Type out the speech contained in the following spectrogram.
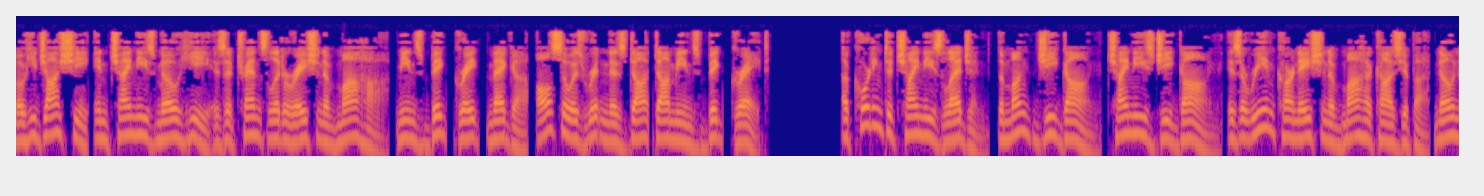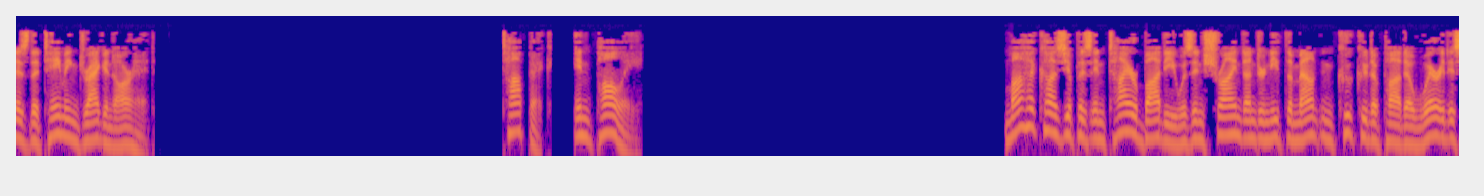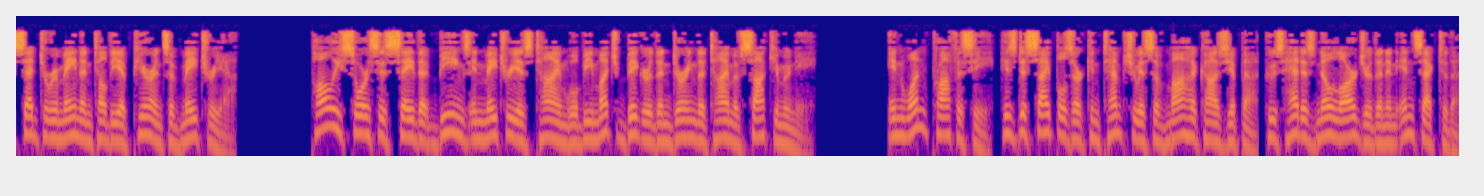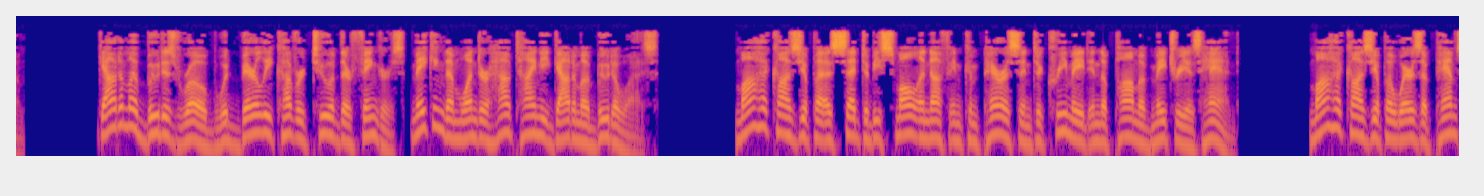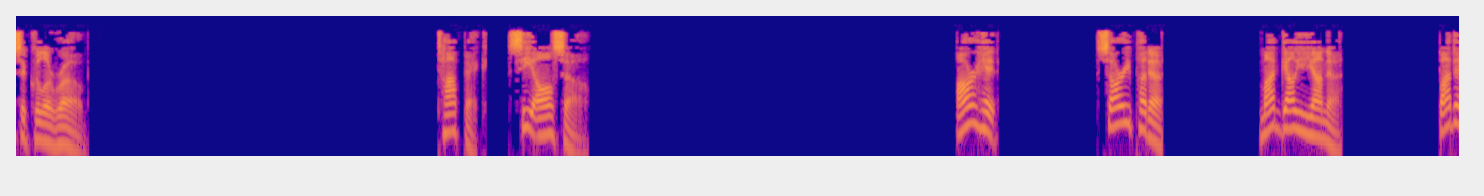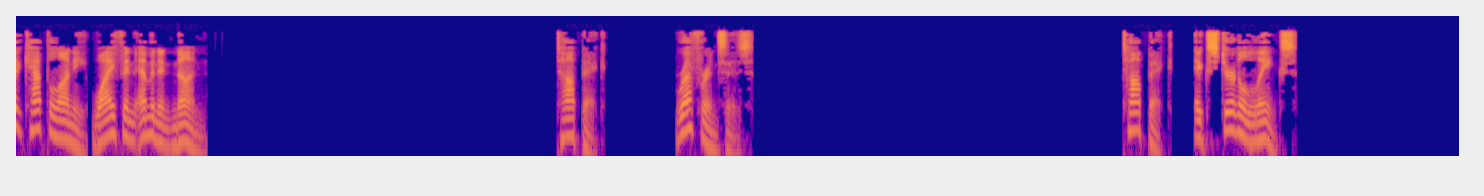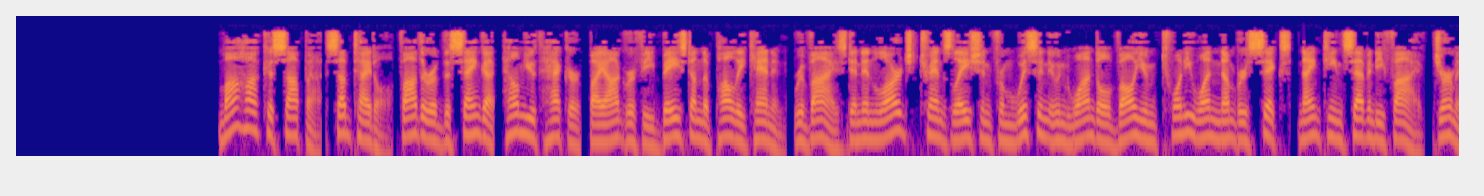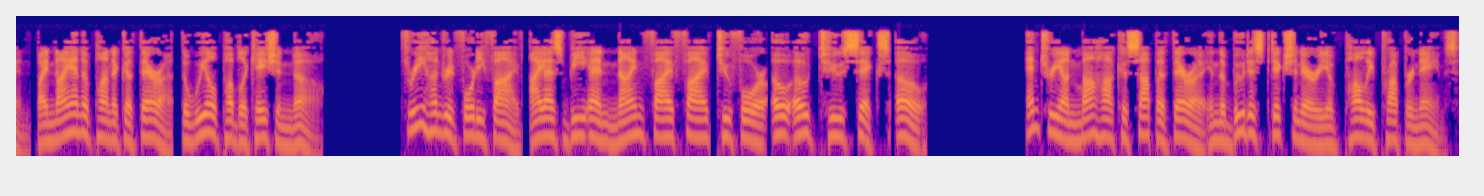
in Chinese Mohi is a transliteration of Maha, means big, great, mega, also is written as Da, da means big, great. According to Chinese legend, the monk Ji Gong, Chinese Ji Gong is a reincarnation of Mahakasyapa known as the taming dragon Arhat. In Pali Mahakasyapa's entire body was enshrined underneath the mountain Kukkutapada where it is said to remain until the appearance of Maitreya. Pali sources say that beings in Maitreya's time will be much bigger than during the time of Sakyamuni. In one prophecy, his disciples are contemptuous of Mahakasyapa, whose head is no larger than an insect to them. Gautama Buddha's robe would barely cover two of their fingers, making them wonder how tiny Gautama Buddha was. Mahakasyapa is said to be small enough in comparison to cremate in the palm of Maitreya's hand. Mahakasyapa wears a Pamsakula robe. See also. Arhat. Sariputta. Maudgalyayana Bhadda Kapilani wife and eminent nun. References External links Maha Kassapa subtitle Father of the Sangha, Helmuth Hecker, biography based on the Pali Canon, revised and enlarged translation from Wissen und Wandel Volume 21 No. 6, 1975, German by Nyanaponika Thera, The Wheel Publication No. 345, ISBN 955-24-0026-0 Entry on Maha Kassapa Thera in the Buddhist Dictionary of Pali proper names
